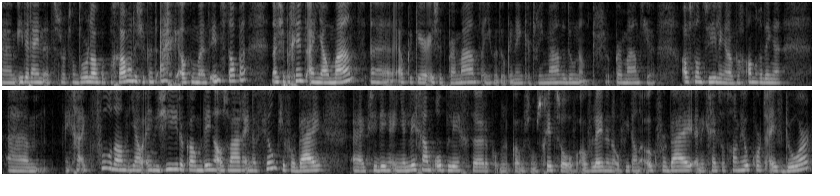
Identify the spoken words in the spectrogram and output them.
Um, iedereen, het is een soort van doorlopend programma. Dus je kunt eigenlijk elk moment instappen. En als je begint aan jouw maand, uh, elke keer is het per maand. En je kunt ook in één keer drie maanden doen. Dan krijg je ook per maand je afstandshealing en ook nog andere dingen. Um, ik, ga, ik voel dan jouw energie. Er komen dingen als het ware in een filmpje voorbij. Uh, ik zie dingen in je lichaam oplichten. Er komen, komen, soms gidsen of overledenen of wie dan ook voorbij. En ik geef dat gewoon heel kort even door.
